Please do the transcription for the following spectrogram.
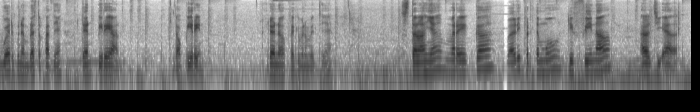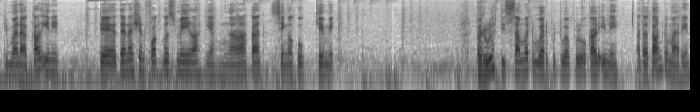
2016 tepatnya dan Pirean atau Pirin. Know bagaimana bacanya. Setelahnya mereka kembali bertemu di final LGL di mana kali ini Detonation Focus Me lah yang mengalahkan Sengoku Gaming barulah di summer 2020 kali ini atau tahun kemarin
